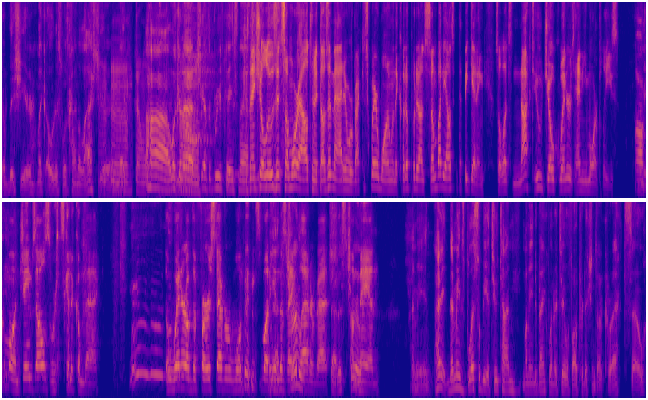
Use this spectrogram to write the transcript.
of this year, like Otis was kind of last year. And like, don't. aha, look at No. that, she has the briefcase now. Because then she'll lose it somewhere else, and it doesn't matter. And we're back to square one when they could have put it on somebody else at the beginning. So let's not do joke winners anymore, please. oh come on, James Ellsworth's gonna come back, the winner of the first ever women's Money in the is Bank true. ladder match. That is A true. man. I mean, hey, that means Bliss will be a two-time Money in the Bank winner too, if our predictions are correct. So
